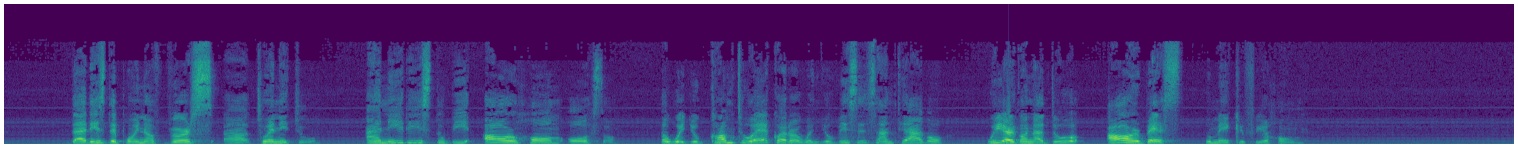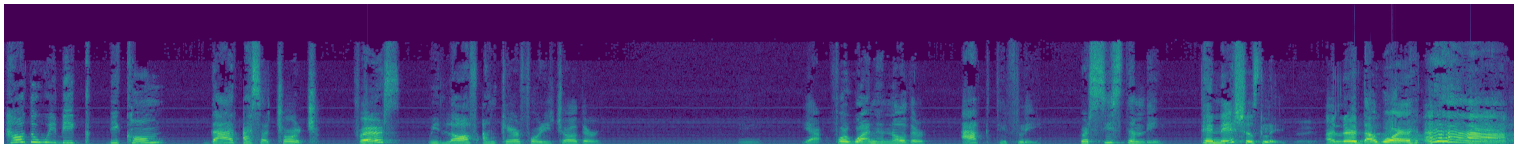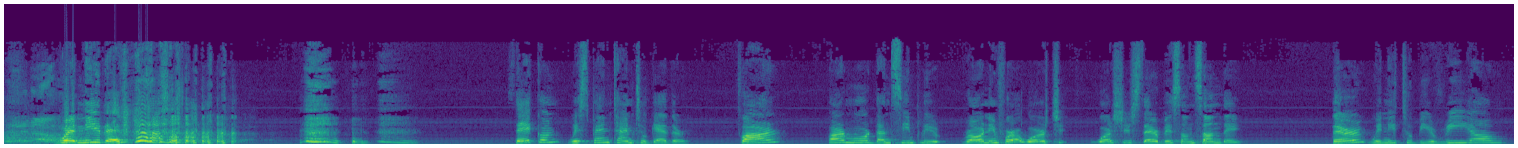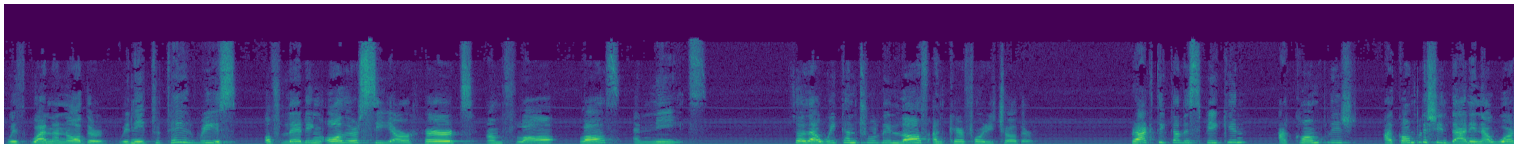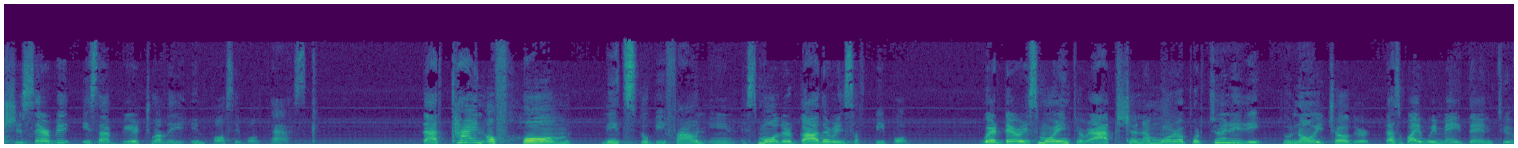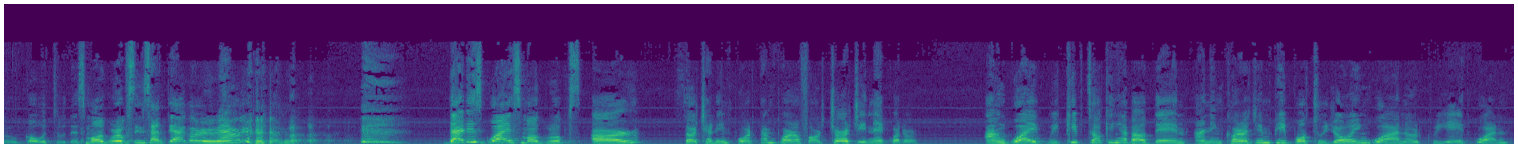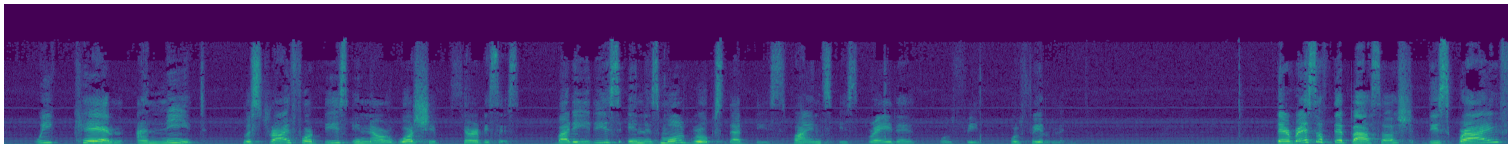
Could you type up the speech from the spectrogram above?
that is the point of verse uh, 22. And it is to be our home also. So when you come to Ecuador, when you visit Santiago, we are going to do our best to make you feel home. How do we be- become that as a church? First, we love and care for each other. Yeah, for one another, actively, persistently, tenaciously. I learned that word. Ah, when needed. Second, we spend time together. Far, far more than simply running for a worship, worship service on Sunday. Third, we need to be real with one another. We need to take risks of letting others see our hurts and flaw, flaws, and needs so that we can truly love and care for each other. Practically speaking, accomplish, accomplishing that in a worship service is a virtually impossible task. That kind of home needs to be found in smaller gatherings of people where there is more interaction and more opportunity to know each other. That's why we made them to go to the small groups in Santiago, remember? that is why small groups are such an important part of our church in Ecuador. And why we keep talking about them and encouraging people to join one or create one, we can and need to strive for this in our worship services. But it is in small groups that this finds its greatest fulfillment. The rest of the passage describes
